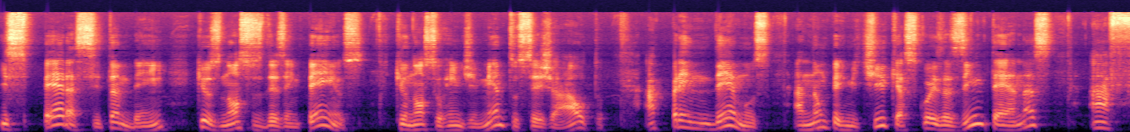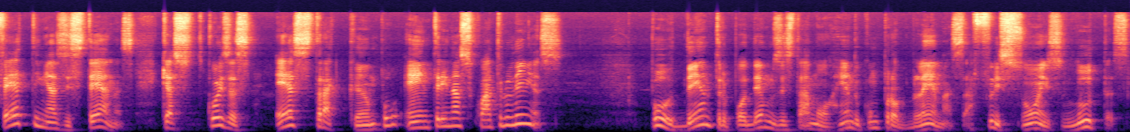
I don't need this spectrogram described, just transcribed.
espera-se também que os nossos desempenhos, que o nosso rendimento seja alto. Aprendemos a não permitir que as coisas internas afetem as externas, que as coisas extra-campo entrem nas quatro linhas. Por dentro, podemos estar morrendo com problemas, aflições, lutas.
